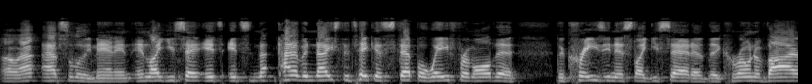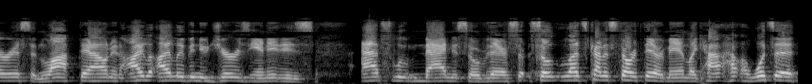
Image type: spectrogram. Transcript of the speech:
Oh, absolutely, man. And, and like you said, it's it's kind of a nice to take a step away from all the the craziness, like you said, of the coronavirus and lockdown. And I, I live in New Jersey, and it is absolute madness over there. So, so let's kind of start there, man. Like, how, how, what's a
